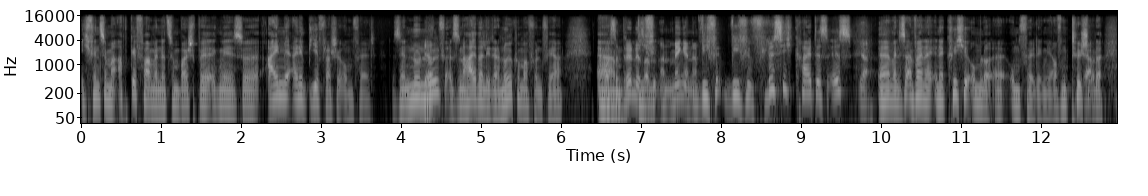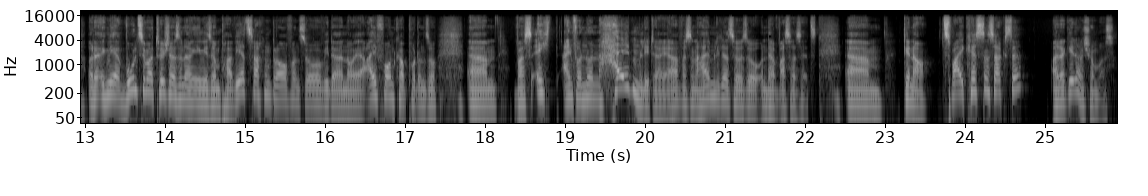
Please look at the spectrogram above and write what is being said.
Ich finde es immer abgefahren, wenn da zum Beispiel irgendwie so eine, eine Bierflasche umfällt. Das ist ja nur Ja. 0, also ein halber Liter, 0,5, ja. Was da Ähm, drin ist an, an Menge, ne? Wie viel, wie viel Flüssigkeit es ist, Ja. äh, wenn es einfach in der, in der Küche umlo- äh, umfällt, irgendwie auf dem Tisch oder, oder irgendwie am Wohnzimmertisch, da sind dann irgendwie so ein paar Wertsachen drauf und so, wie der neue iPhone kaputt und so, ähm, was echt einfach nur einen halben Liter, ja, was einen halben Liter so, so unter Wasser setzt. Ähm, genau. Zwei Kästen, sagst du? Ah, da geht dann schon was.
